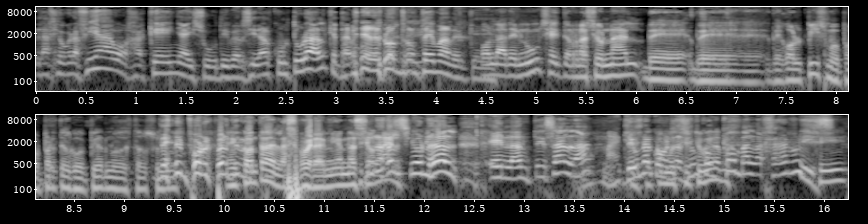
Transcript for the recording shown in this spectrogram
la geografía oaxaqueña y su diversidad cultural, que también era el otro tema del que... O la denuncia internacional de, de, de golpismo por parte del gobierno de Estados Unidos Del- por parte en contra de la soberanía nacional. nacional en la antesala No manches, de una si conversación con Kamala Harris. Sí,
